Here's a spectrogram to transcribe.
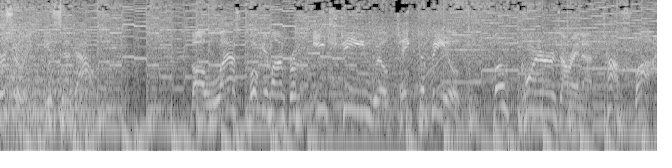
Ursaring is sent out. The last Pokemon from each team will take the field. Both corners are in a tough spot.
